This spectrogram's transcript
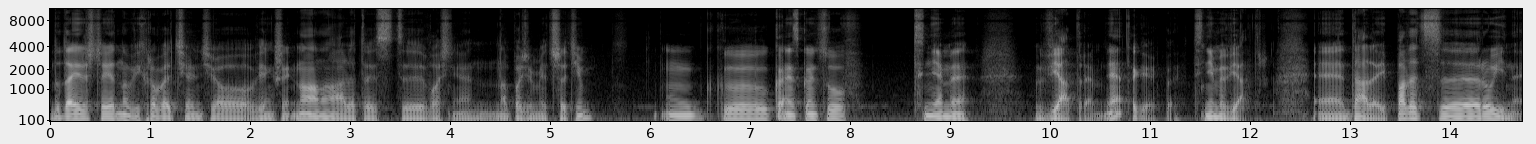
dodaje jeszcze jedno wichrowe cięcie o większej, no, no, ale to jest e, właśnie na poziomie trzecim. Mm, Koniec końców tniemy wiatrem, nie? Tak jakby, tniemy wiatr. Dalej, palec ruiny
